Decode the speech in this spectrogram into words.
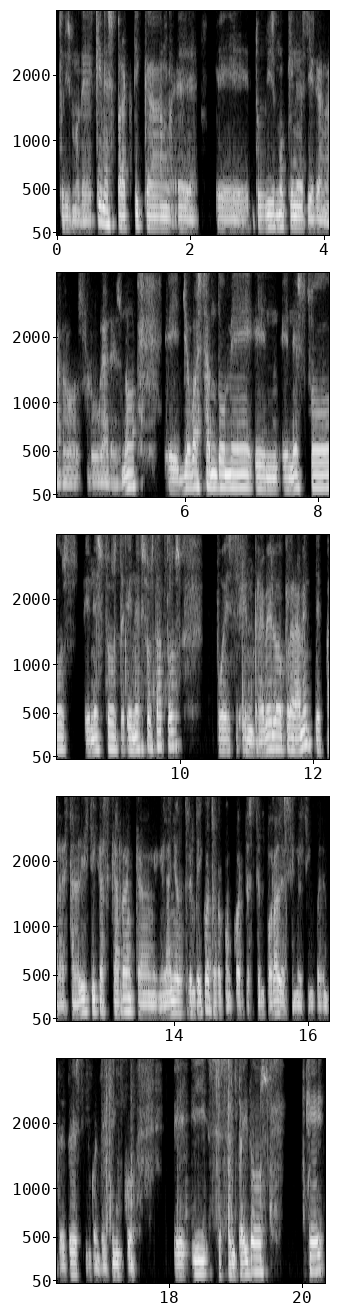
turismo, de quienes practican eh, eh, turismo, quienes llegan a los lugares. ¿no? Eh, yo basándome en, esos, en, en esos datos, pues revelo claramente para estadísticas que arrancan en el año 34 con cortes temporales en el 53, 55 y 62, que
